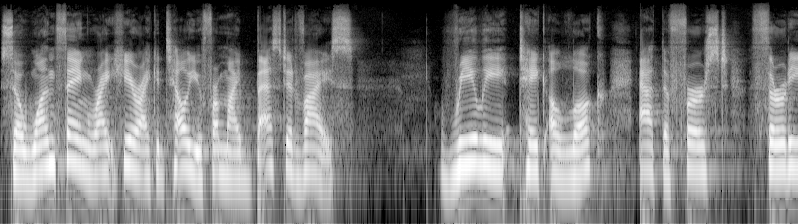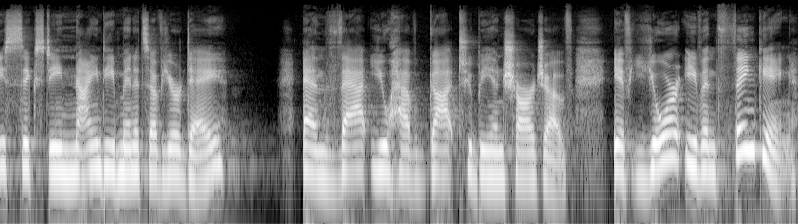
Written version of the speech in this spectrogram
So, one thing right here I could tell you from my best advice really take a look at the first 30, 60, 90 minutes of your day. And that you have got to be in charge of. If you're even thinking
